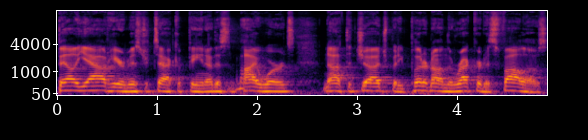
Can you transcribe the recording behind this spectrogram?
bail you out here, Mr. Tacopina. This is my words, not the judge, but he put it on the record as follows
